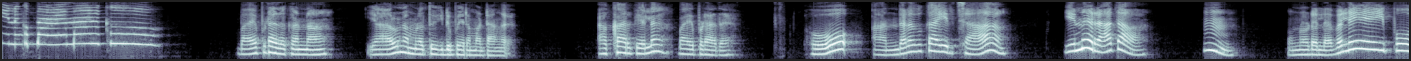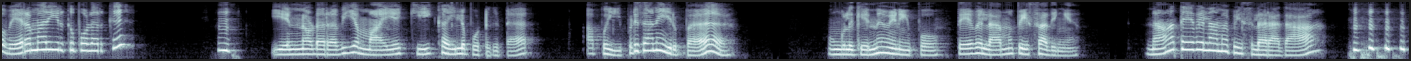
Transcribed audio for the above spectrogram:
எனக்கு பயமா இருக்கு? பயப்படாத கண்ணா யாரும் நம்மளை தூக்கிட்டு போயிட மாட்டாங்க. அக்கா இருக்கேல பயப்படாத. ஓ அந்த அளவுக்கு ஆயிடுச்சா என்ன ராதா? ம் உன்னோட லெவலே இப்போ வேற மாதிரி இருக்கு போல இருக்கு. ம் என்னோட ரவியை மயக்கி கையில் போட்டுக்கிட்ட. அப்போ இப்படி தானே இருப்ப? உங்களுக்கு என்ன வேணும் இப்போ? தேவையில்லாமல் பேசாதீங்க. நான் தேவையில்லாமல் பேசல ராதா.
